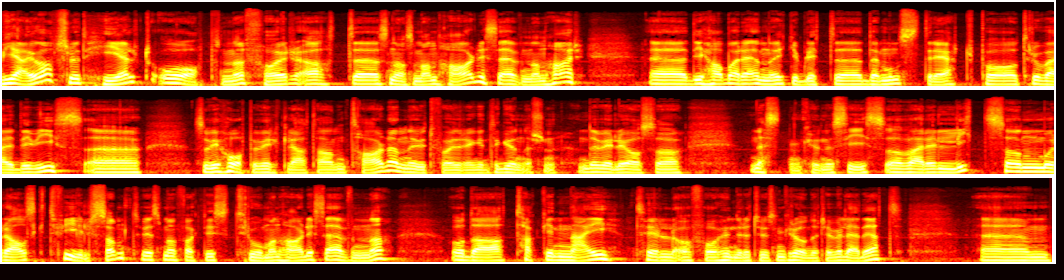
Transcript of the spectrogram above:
vi er jo absolutt helt åpne for at uh, Snåsamannen har disse evnene han har. De har bare ennå ikke blitt demonstrert på troverdig vis. Så vi håper virkelig at han tar denne utfordringen til Gundersen. Det vil jo også nesten kunne sies å være litt sånn moralsk tvilsomt hvis man faktisk tror man har disse evnene og da takke nei til å få 100 000 kroner til veldedighet. Um,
